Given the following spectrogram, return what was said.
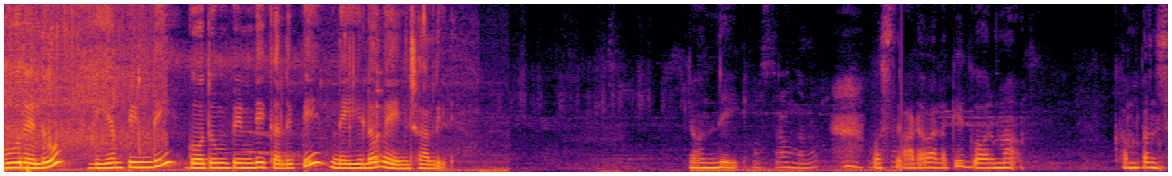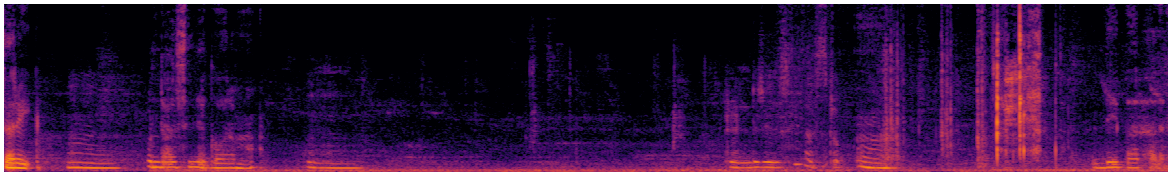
బూరెలు బియ్యం పిండి గోధుమ పిండి కలిపి నెయ్యిలో వేయించాలి. ఉంది. వస్త్రం కదా? వస్తే ఆడవాళ్ళకి గౌరమ్మ కంపల్సరీ. ఉండాల్సిందే గౌరమ్మ రెండు చేసి కష్టం. దీపారాధన.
